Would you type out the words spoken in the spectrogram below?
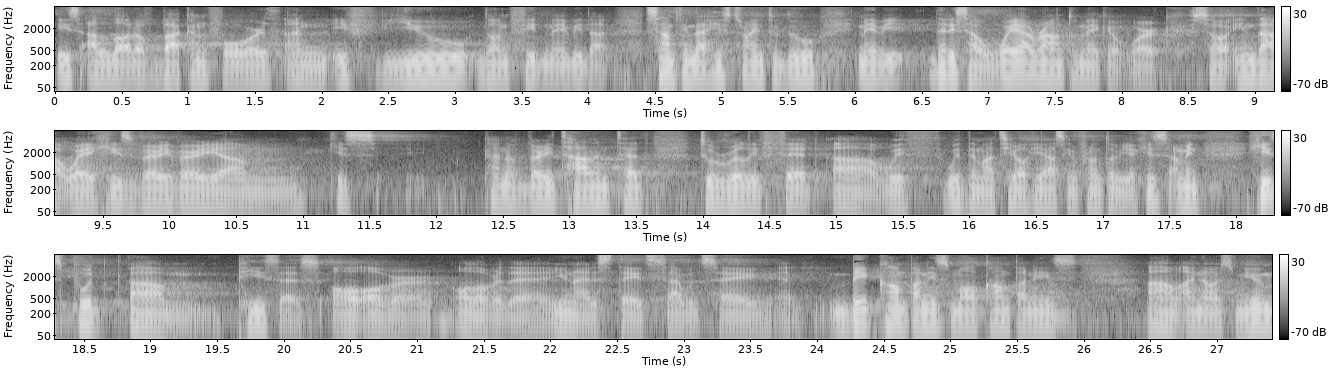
is a lot of back and forth. And if you don't fit maybe that something that he's trying to do, maybe there is a way around to make it work. So in that way, he's very, very, um, he's kind of very talented to really fit uh, with with the material he has in front of you. He's, I mean, he's put um, pieces all over all over the United States. I would say, big companies, small companies, Um, I know Smuin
